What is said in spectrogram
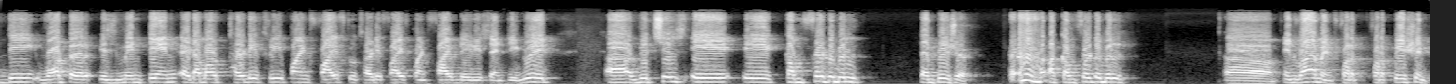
the water is maintained at about 33.5 to 35.5 degrees centigrade uh, which is a, a comfortable temperature a comfortable uh, environment for, for a patient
